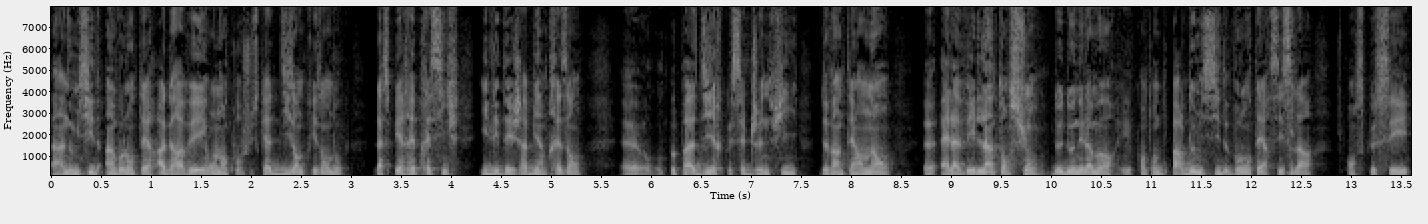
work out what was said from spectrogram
Un homicide involontaire aggravé, on encourt jusqu'à 10 ans de prison. Donc l'aspect répressif, il est déjà bien présent. On ne peut pas dire que cette jeune fille de 21 ans euh, elle avait l'intention de donner la mort. Et quand on parle d'homicide volontaire, c'est cela. Je pense que c'est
